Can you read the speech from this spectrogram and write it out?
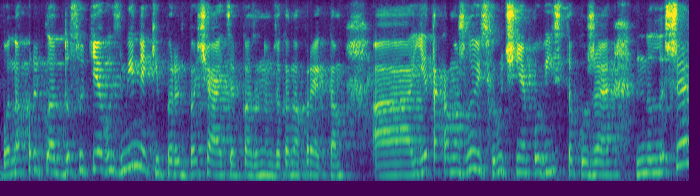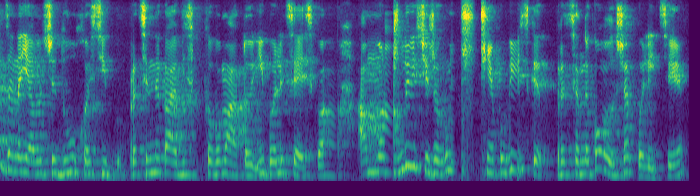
Бо, наприклад, до суттєвих змін, які передбачаються вказаним законопроектом, є така можливість вручення повісток уже не лише за наявності двох осіб працівника військовомату і поліцейського, а можливість вже вручення повістки представником лише поліції.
